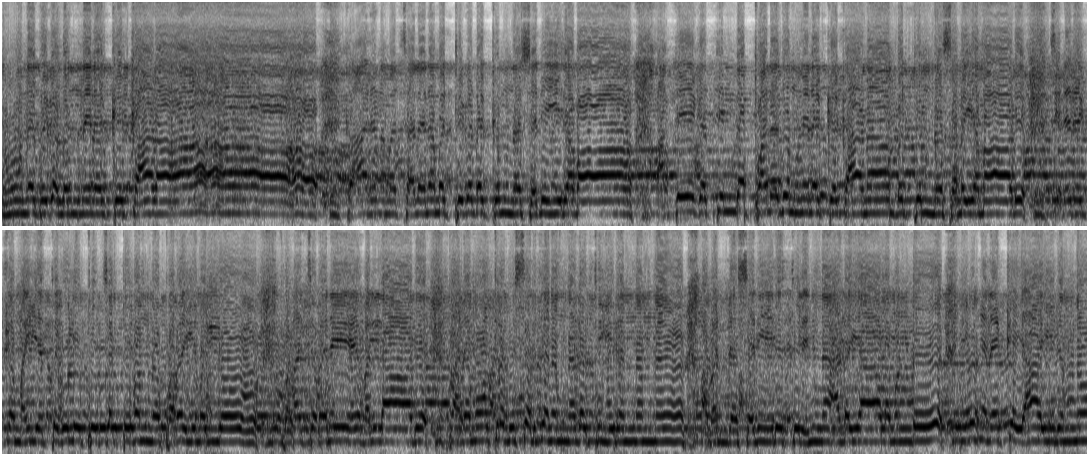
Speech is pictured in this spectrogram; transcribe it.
ന്യൂനതകളും നിനക്ക് കാണാം. ചലനമറ്റ് കിടക്കുന്ന ശരീരമാ. അദ്ദേഹത്തിന്റെ പലതും നിനക്ക് കാണാൻ പറ്റുന്ന സമയമാണ്. ചിലരൊക്കെ മയ്യത്ത് കുളിപ്പിച്ചിട്ട് വന്ന് പറയുമല്ലോ പടച്ചവനെ വല്ലാതെ പരമോത്ര വിസർജനം നടത്തിയിരുന്നെന്ന് അവന്റെ ശരീരത്തിൽ ഇന്ന അടയാളമുണ്ട്. ഇങ്ങനെയൊക്കെയായിരുന്നു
